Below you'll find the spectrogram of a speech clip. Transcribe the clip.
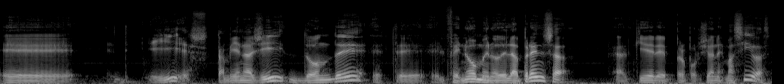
Eh, y es también allí donde este, el fenómeno de la prensa adquiere proporciones masivas.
